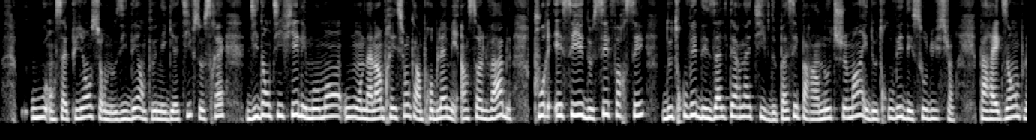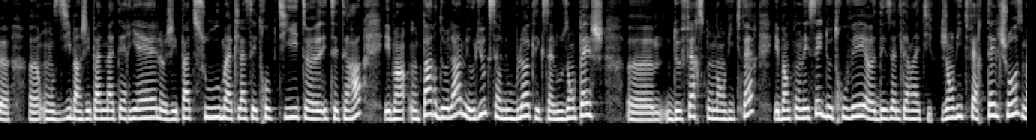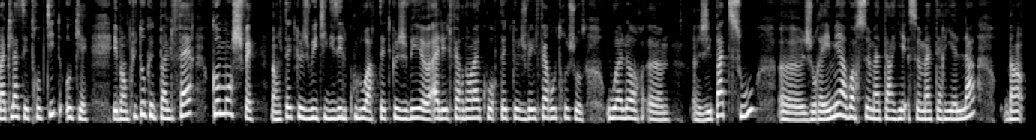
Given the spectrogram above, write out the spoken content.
ou en s'appuyant sur nos idées un peu négatives, ce serait d'identifier les moments où on a l'impression qu'un problème est insolvable pour essayer de s'efforcer de trouver des alternatives, de passer par un autre chemin et de trouver des solutions. Par exemple, euh, on se dit ben j'ai pas de matériel, j'ai pas de sous, ma classe est trop petite, etc. Et ben on part de là, mais au lieu que ça nous bloque et que ça nous empêche de faire ce qu'on a envie de faire, et ben qu'on essaye de trouver des alternatives envie de faire telle chose, ma classe est trop petite, ok. Et eh ben plutôt que de pas le faire, comment je fais? Ben, Peut-être que je vais utiliser le couloir, peut-être que je vais euh, aller le faire dans la cour, peut-être que je vais faire autre chose. Ou alors, euh, euh, j'ai pas de sous, j'aurais aimé avoir ce, ce matériel-là, ben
